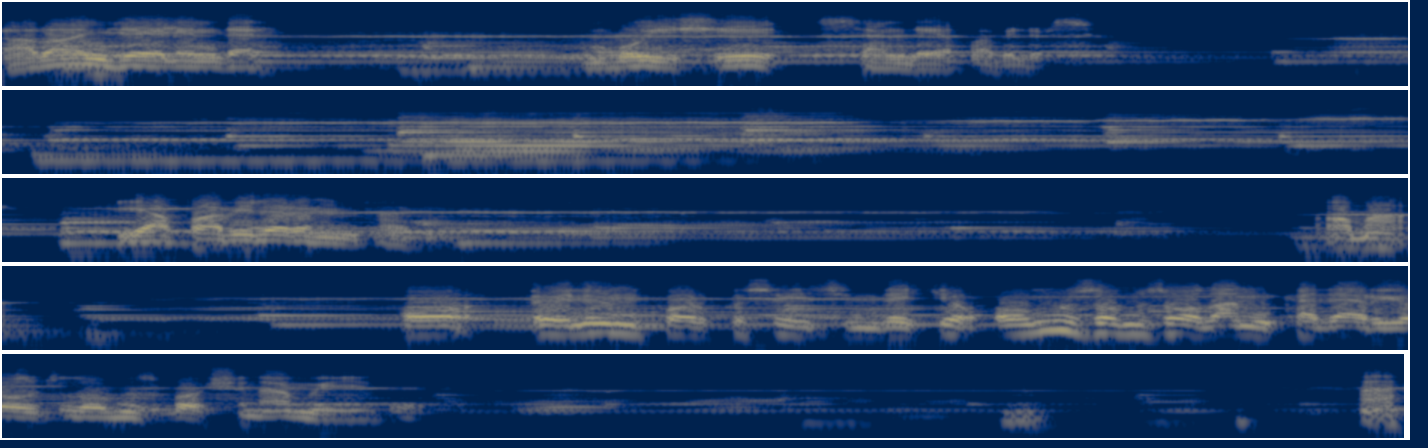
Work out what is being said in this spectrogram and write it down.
Tabanca elinde. Bu işi sen de yapabilirsin. Yapabilirim tabii. Ama o ölüm korkusu içindeki omuz omuza olan kader yolculuğumuz boşuna mıydı?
